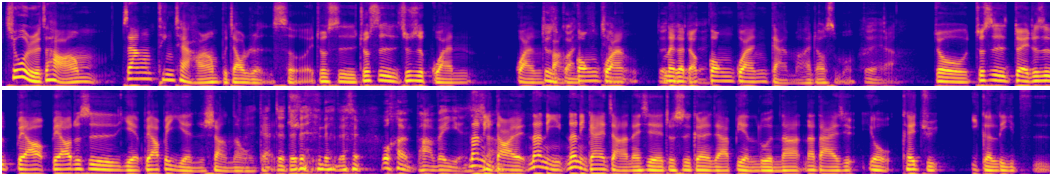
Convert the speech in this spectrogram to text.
其实我觉得这好像这样听起来好像不叫人设，诶，就是就是就是官。官方公关，那个叫公关感嘛？还叫什么？对啊，就就是对，就是不要不要，就是也不要被演上那种感觉。对对对对对，我很怕被演上。那你到底，那你那你刚才讲的那些，就是跟人家辩论，那那大概就又可以举一个例子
